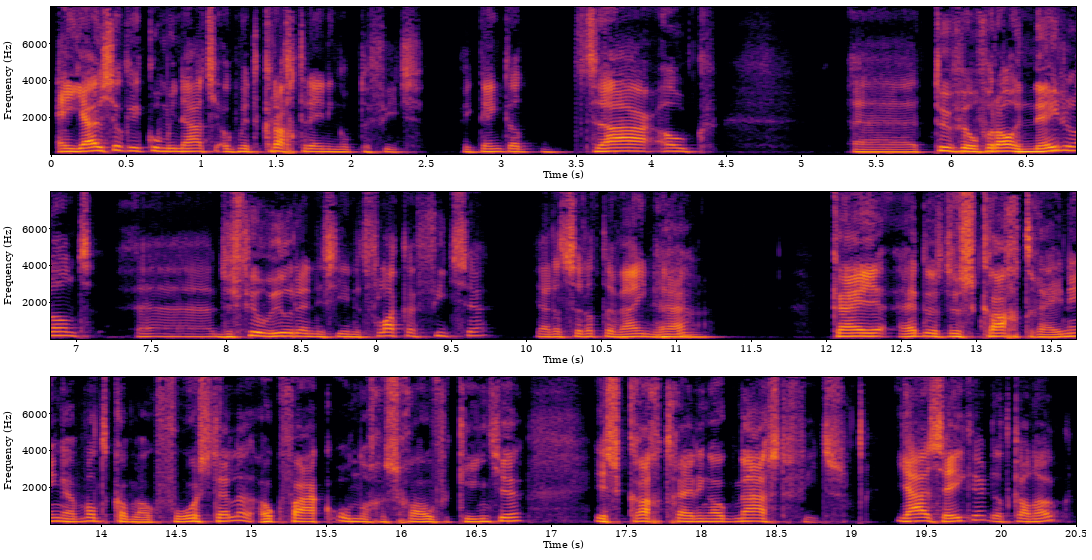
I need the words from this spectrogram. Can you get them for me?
En juist ook in combinatie ook met krachttraining op de fiets. Ik denk dat daar ook eh, te veel, vooral in Nederland, eh, dus veel wielrenners die in het vlakke fietsen, ja, dat ze dat te weinig Ja. doen. Kan je, hè, dus, dus krachttraining, hè, want ik kan me ook voorstellen, ook vaak ondergeschoven kindje, is krachttraining ook naast de fiets. Ja, zeker, dat kan ook.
